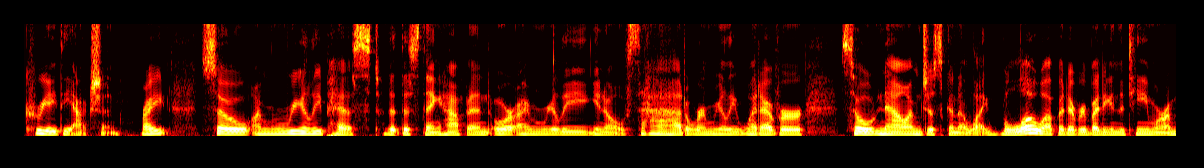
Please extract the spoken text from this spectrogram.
create the action, right? So I'm really pissed that this thing happened or I'm really, you know, sad or I'm really whatever. So now I'm just to like blow up at everybody in the team or I'm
